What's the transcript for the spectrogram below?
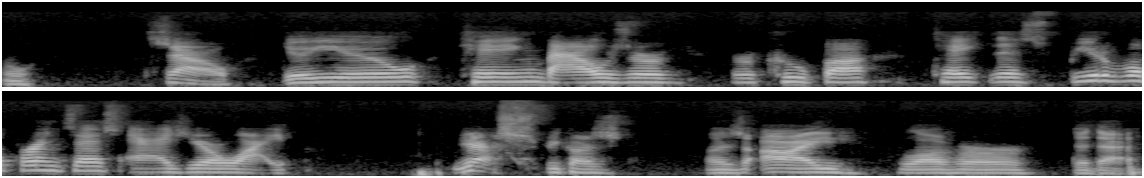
Oh. So, do you, King Bowser or Koopa, take this beautiful princess as your wife? Yes, because as I love her to death.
